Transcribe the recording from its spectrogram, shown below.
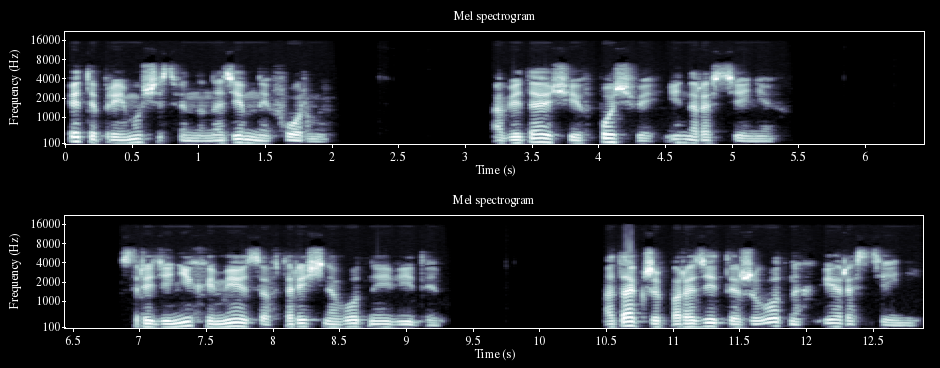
Это преимущественно наземные формы, обитающие в почве и на растениях. Среди них имеются вторично-водные виды, а также паразиты животных и растений.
